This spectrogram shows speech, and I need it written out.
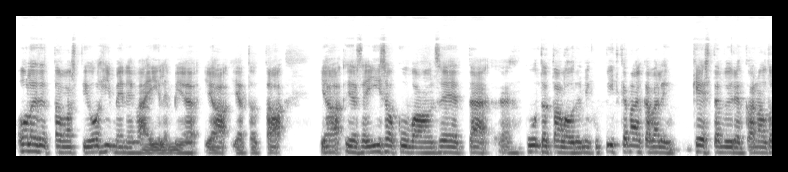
oletettavasti ohimenevä ilmiö ja, ja tota, ja, ja se iso kuva on se, että äh, kuntatalouden niin kuin pitkän aikavälin kestävyyden kannalta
